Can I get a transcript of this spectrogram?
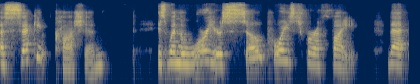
A second caution is when the warrior is so poised for a fight that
